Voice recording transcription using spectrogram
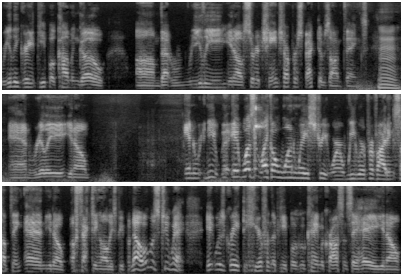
really great people come and go um, that really you know sort of changed our perspectives on things Mm. and really you know and it wasn't like a one-way street where we were providing something and you know affecting all these people no it was two-way it was great to hear from the people who came across and say hey you know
